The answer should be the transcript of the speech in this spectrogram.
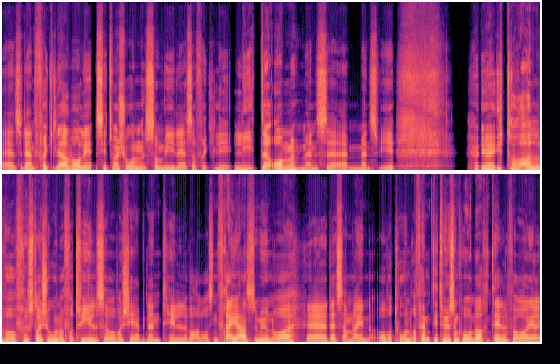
Eh, så det er en fryktelig alvorlig situasjon som vi leser fryktelig lite om, mens, eh, mens vi ytrer all vår frustrasjon og fortvilelse over skjebnen til hvalrossen Freya, som jo nå eh, det er samla inn over 250 000 kroner til for å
